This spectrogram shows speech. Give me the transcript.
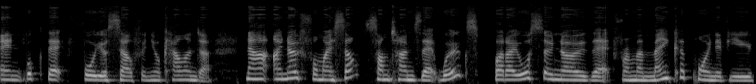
and book that for yourself in your calendar. Now, I know for myself, sometimes that works, but I also know that from a maker point of view,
